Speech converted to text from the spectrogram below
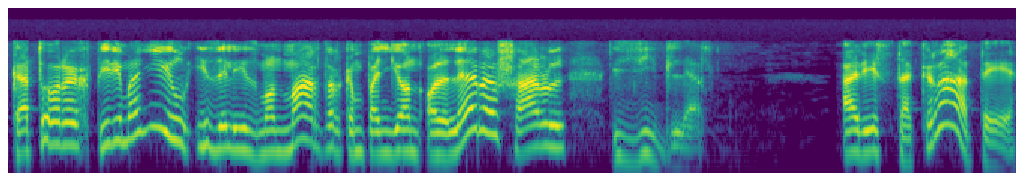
которых переманил из Элиз Монмартр компаньон Оллера Шарль Зидлер. Аристократы,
